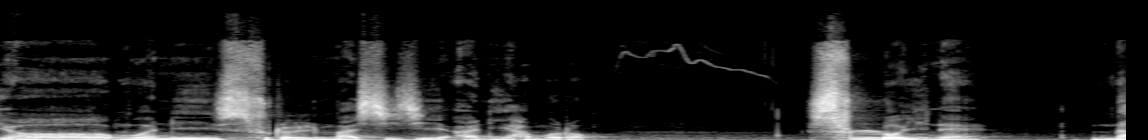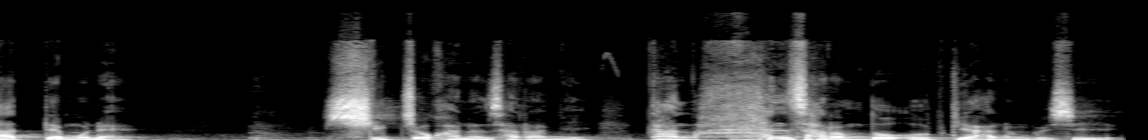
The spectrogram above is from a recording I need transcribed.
영원히 술을 마시지 아니하므로 술로 인해 나 때문에 실족하는 사람이 단 한 사람도 없게 하는 것이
